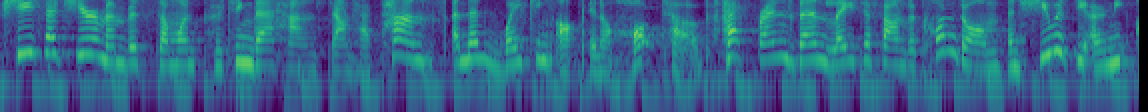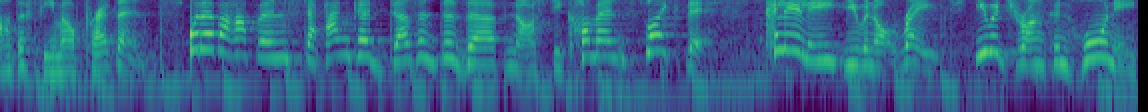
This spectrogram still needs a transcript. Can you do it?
She said she remembers someone putting their hands down her pants and then waking up in a hot tub. Her friend then later found a condom and she was the only other female present. Whatever happened, Stepanka doesn't deserve nasty comments like this. Clearly, you were not raped, you were drunk and horny,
